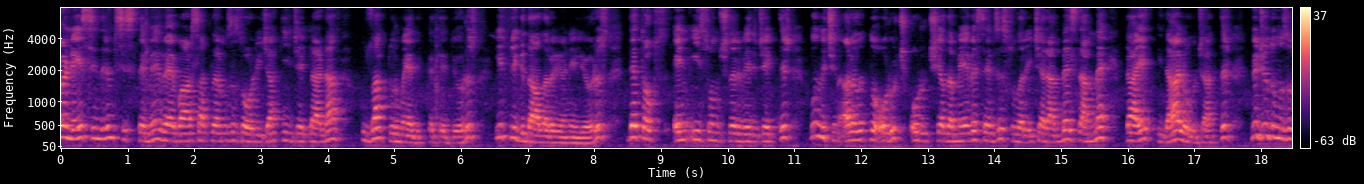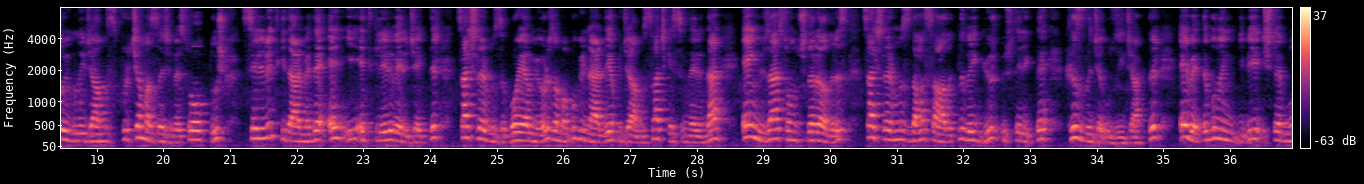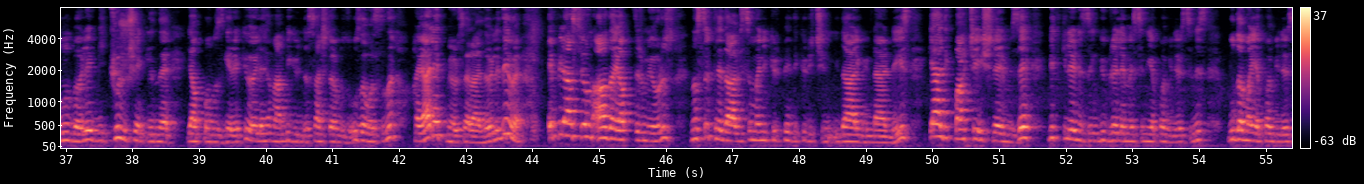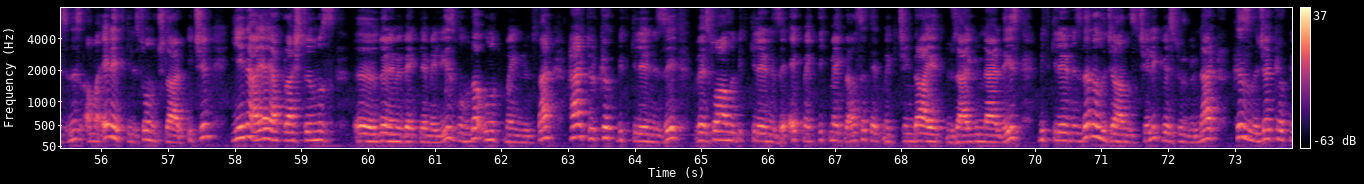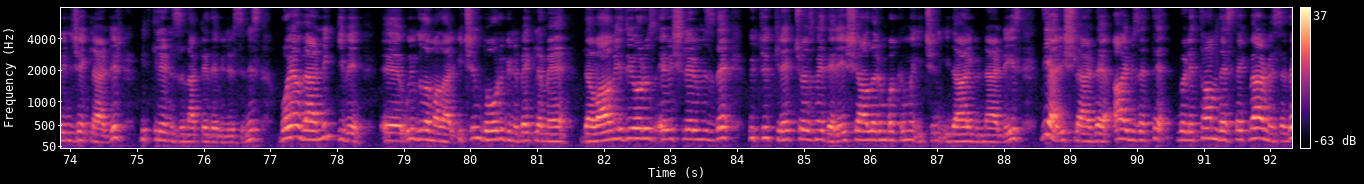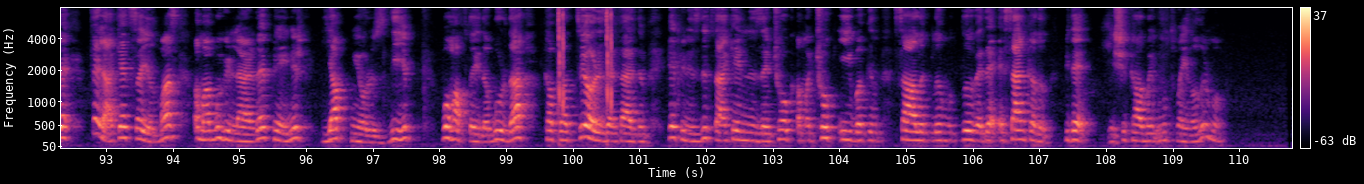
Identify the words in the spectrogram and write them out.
Örneğin sindirim sistemi ve bağırsaklarımızı zorlayacak yiyeceklerden uzak durmaya dikkat ediyoruz. Lifli gıdalara yöneliyoruz. Detoks en iyi sonuçları verecektir. Bunun için aralıklı oruç, oruç ya da meyve sebze suları içeren beslenme gayet ideal olacaktır. Vücudumuza uygulayacağımız fırça masajı ve soğuk duş selülit gidermede en iyi etkileri verecektir. Saçlarımızı boyamıyoruz ama bugünlerde yapacağımız saç kesimlerinden en güzel sonuçları alırız. Saçlarımız daha sağlıklı ve gür üstelik de hızlıca uzayacaktır. Elbette bunun gibi işte bunu böyle bir kür şeklinde yapmamız gerekiyor. Öyle hemen bir günde saçlarımızın uzamasını hayal etmiyoruz herhalde öyle değil mi? Epilasyon ağda yaptırmıyoruz. Nasır tedavisi manikür pedikür için ideal günlerdeyiz. Geldik bahçe işlerimize. Bitkilerinizin gübrelemesini yapabilirsiniz. Budama yapabilirsiniz ama en etkili sonuçlar için yeni aya yaklaştığımız e, dönemi beklemeliyiz. Bunu da unutmayın lütfen. Her tür kök bitkilerinizi ve soğanlı bitkilerinizi ekmek, dikmek ve hasat etmek için gayet güzel günlerdeyiz. Bitkilerinizden alacağınız çelik ve sürgünler hızlıca kökleneceklerdir. Bitkilerinizi nakledebilirsiniz. Boya, vernik gibi e, uygulamalar için doğru günü beklemeye devam ediyoruz ev işlerimizde. Ütü, kireç çözme, deri eşyaların bakımı için ideal günlerdeyiz. Diğer işlerde ay bize te- böyle tam destek vermese de felaket sayılmaz. Ama bugünlerde peynir yapmıyoruz deyip bu haftayı da burada kapatıyoruz efendim. Hepiniz lütfen kendinize çok ama çok iyi bakın. Sağlıklı, mutlu ve de esen kalın. Bir de yeşil kalmayı unutmayın olur mu?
